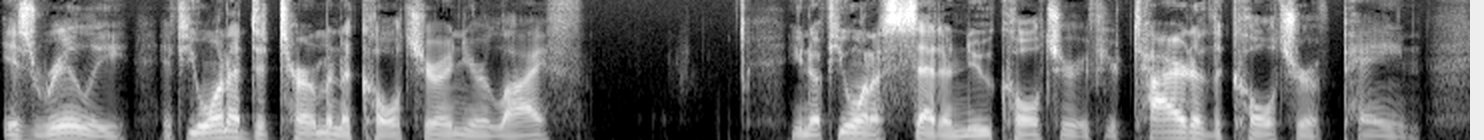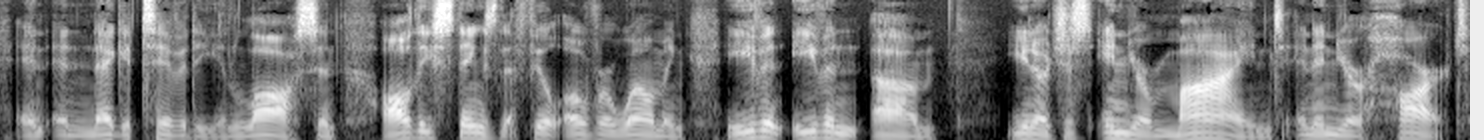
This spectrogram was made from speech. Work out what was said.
is really, if you want to determine a culture in your life, you know, if you want to set a new culture, if you're tired of the culture of pain and, and negativity and loss and all these things that feel overwhelming, even even um, you know, just in your mind and in your heart.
